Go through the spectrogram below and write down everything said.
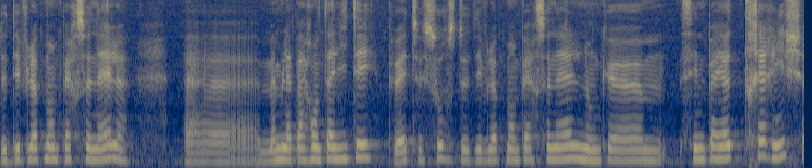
de développement personnel. Euh, même la parentalité peut être source de développement personnel. Donc euh, c'est une période très riche.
